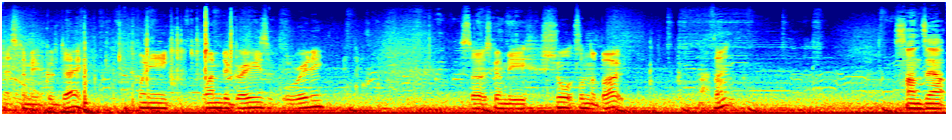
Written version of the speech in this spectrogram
That's gonna be a good day. 21 degrees already, so it's gonna be shorts on the boat, I think. Sun's out,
